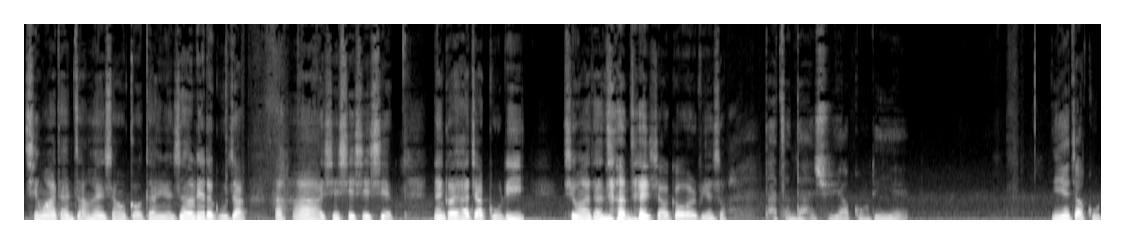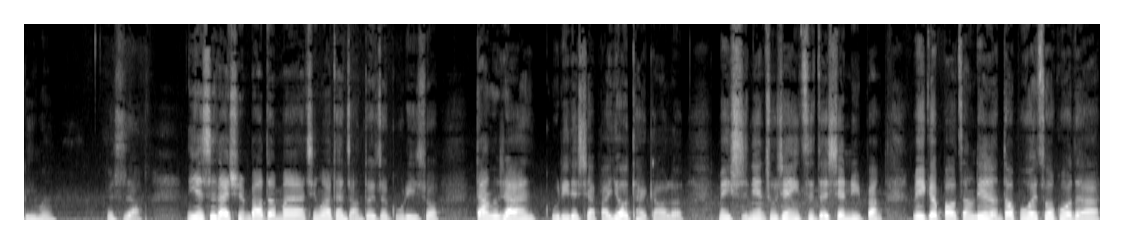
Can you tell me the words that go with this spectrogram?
青蛙探长和小狗探员热烈的鼓掌，哈哈，谢谢谢谢，难怪他叫古力。青蛙探长在小狗耳边说：“他真的很需要鼓励耶。”你也叫鼓励吗？不是啊。你也是来寻宝的吗？青蛙探长对着鼓励说：“当然。”鼓励的下巴又抬高了。每十年出现一次的仙女棒，每个宝藏猎人都不会错过的啊！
